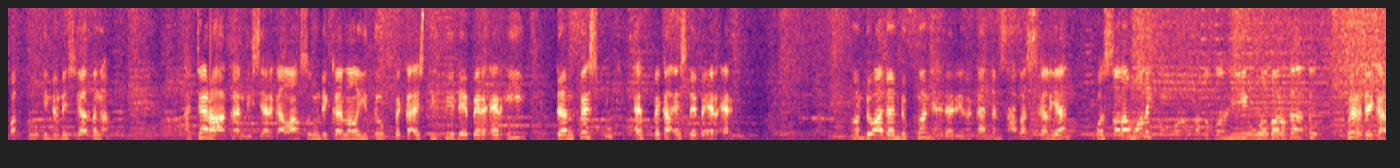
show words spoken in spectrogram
waktu Indonesia Tengah. Acara akan disiarkan langsung di kanal YouTube PKS TV DPR RI dan Facebook FPKS DPR RI mohon doa dan dukungan ya dari rekan dan sahabat sekalian. Wassalamualaikum warahmatullahi wabarakatuh. Merdeka!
